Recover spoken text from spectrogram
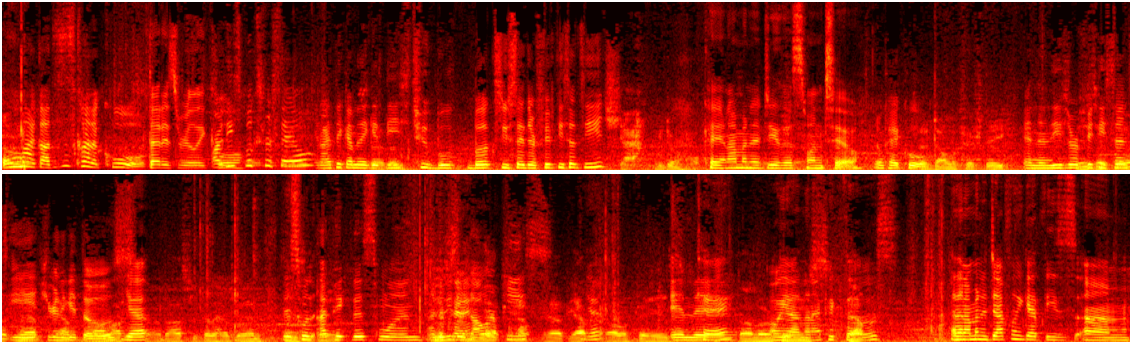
Oh my god, this is kind of cool. That is really cool. Are these books for sale? And I think I'm gonna get these two bo- books. You say they're 50 cents each? Yeah, we do them. Okay, and I'm gonna do this one too. Okay, cool. dollar fifty. And then these are 50 cents each. You're gonna get those. Yep. That's you gotta have them. This one, I picked this one. I know these are a dollar Yep, piece. Yep, yep, Yep. dollar piece. And then Okay. dollar Oh yeah, and then I piece. picked Yep. those. And then I'm gonna definitely get these. Um,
